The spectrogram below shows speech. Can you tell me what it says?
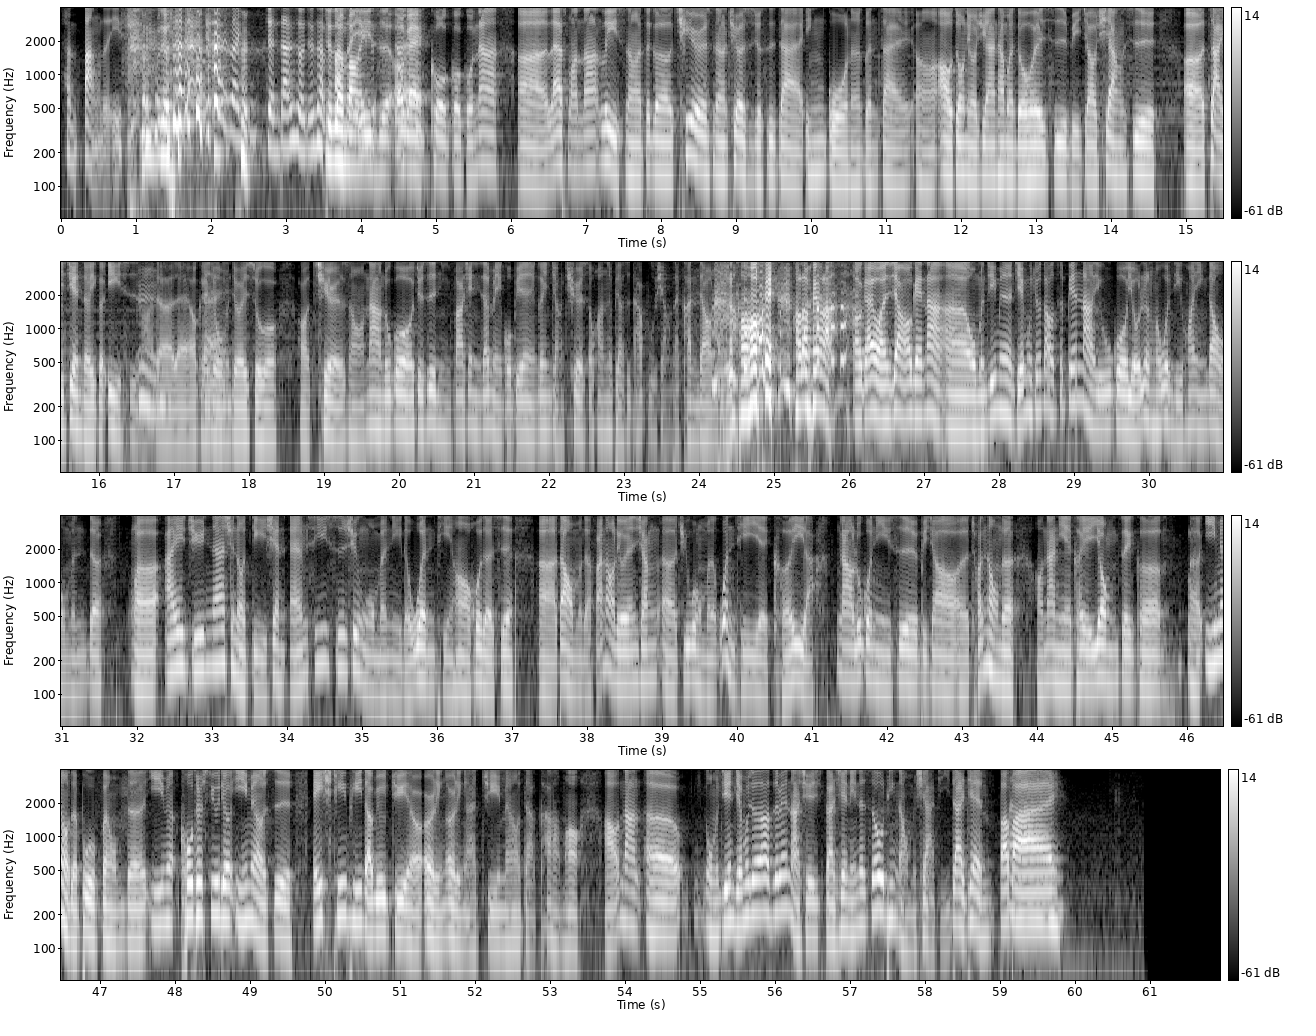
很棒的意思，对 对，对简单说就是就是很棒的意思。OK，cool cool cool。那呃，last but not least 呢，这个 Cheers 呢，Cheers 就是在英国呢，跟在呃澳洲、纽西兰，他们都会是比较像是呃再见的一个意思嘛，嗯、对不对？OK，就我们就会说。好，Cheers 哦。那如果就是你发现你在美国，别人跟你讲 Cheers 的话，那表示他不想再看到你了。OK，好了，没有了。哦，开玩笑。OK，那呃，我们今天的节目就到这边啦。如果有任何问题，欢迎到我们的呃 IG National 底线 MC 私讯我们你的问题哈，或者是呃到我们的烦恼留言箱呃去问我们的问题也可以啦。那如果你是比较呃传统的哦，那你也可以用这个。呃，email 的部分，我们的 email quarter Studio email 是 htpwgl 二零二零 at gmail dot com 哈。好，那呃，我们今天节目就到这边，那谢感谢您的收听，那我们下集再见，拜拜。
